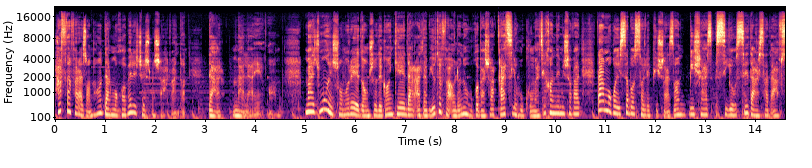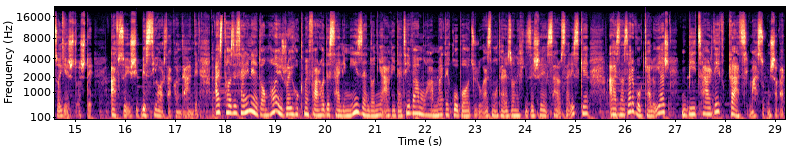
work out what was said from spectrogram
هفت نفر از آنها در مقابل مقابل چشم شهروندان. در ملع عام. مجموع شمار اعدام شدگان که در ادبیات فعالان حقوق بشر قتل حکومتی خوانده می شود در مقایسه با سال پیش از آن بیش از 33 درصد افزایش داشته. افزایشی بسیار تکان دهنده از تازه ترین اعدام ها اجرای حکم فرهاد سلیمی زندانی عقیدتی و محمد قبادلو. از معترضان خیزش سراسری است که از نظر وکلایش بی تردید قتل محسوب می شود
